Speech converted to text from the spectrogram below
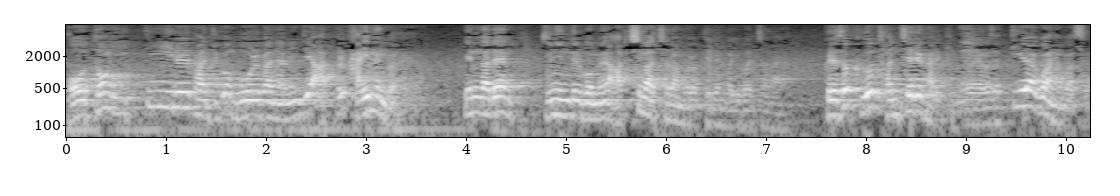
보통 이 띠를 가지고 뭘 가냐면 이제 앞을 가리는 거예요. 옛날엔 군인들 보면 앞치마처럼 그렇게 된 거 입었잖아요. 그래서 그거 전체를 가리킨 거예요. 그래서 띠라고 하는 것은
